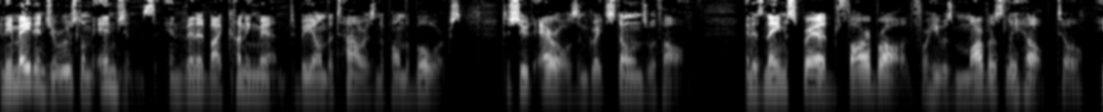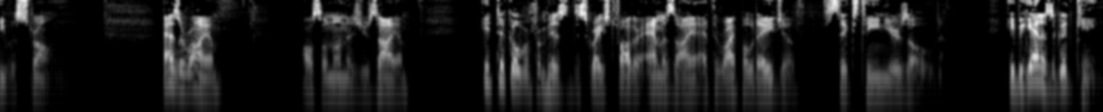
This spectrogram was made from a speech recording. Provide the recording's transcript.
And he made in Jerusalem engines invented by cunning men to be on the towers and upon the bulwarks, to shoot arrows and great stones withal. And his name spread far abroad, for he was marvelously helped till he was strong. Azariah, also known as Uzziah, he took over from his disgraced father Amaziah at the ripe old age of sixteen years old. He began as a good king,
